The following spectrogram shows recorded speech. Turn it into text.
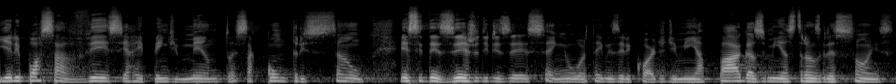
e ele possa ver esse arrependimento, essa contrição, esse desejo de dizer: Senhor, tem misericórdia de mim, apaga as minhas transgressões.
